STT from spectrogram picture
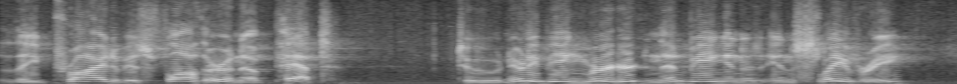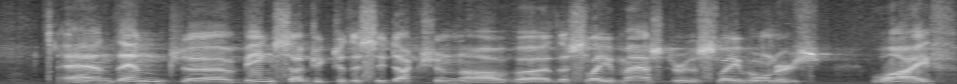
the pride of his father and a pet to nearly being murdered and then being in, in slavery and then uh, being subject to the seduction of uh, the slave master, the slave owner's wife,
